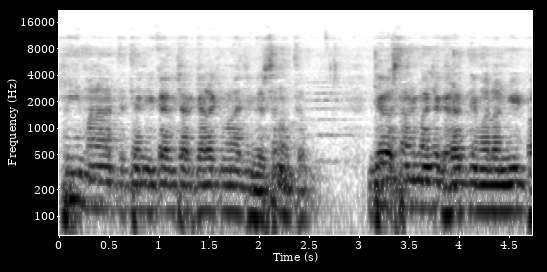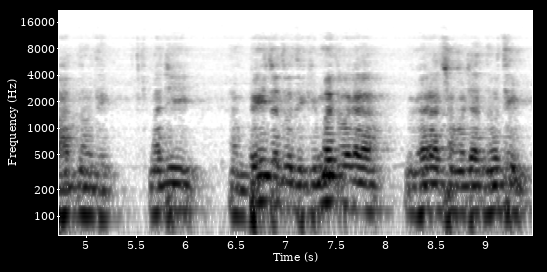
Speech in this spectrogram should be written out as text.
की मला ते- त्यांनी काय विचार केला की माझे व्यसन होतं. देवस्थानी माझ्या घरातले मला नीट पाहत नव्हते. माझी बेइज्जत होती किंमत बघा घरात समाजात नव्हती.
